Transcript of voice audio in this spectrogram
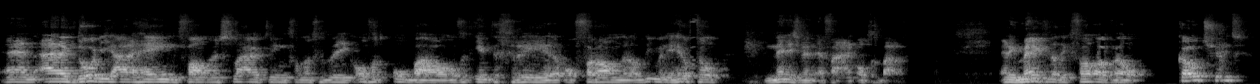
En eigenlijk door die jaren heen van een sluiting van een fabriek, of het opbouwen, of het integreren, of veranderen, op die manier heel veel managementervaring opgebouwd. En ik merkte dat ik vooral ook wel coachend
